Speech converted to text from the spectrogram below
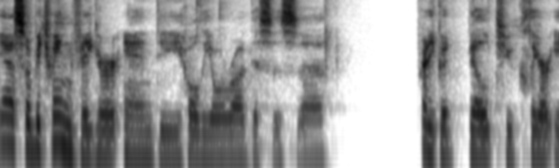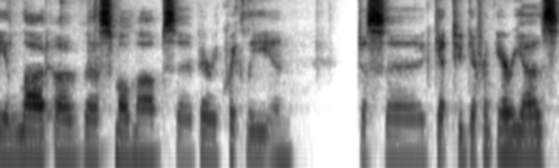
Yeah, so between Vigor and the Holy Rod, this is a pretty good build to clear a lot of uh, small mobs uh, very quickly and just uh, get to different areas.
